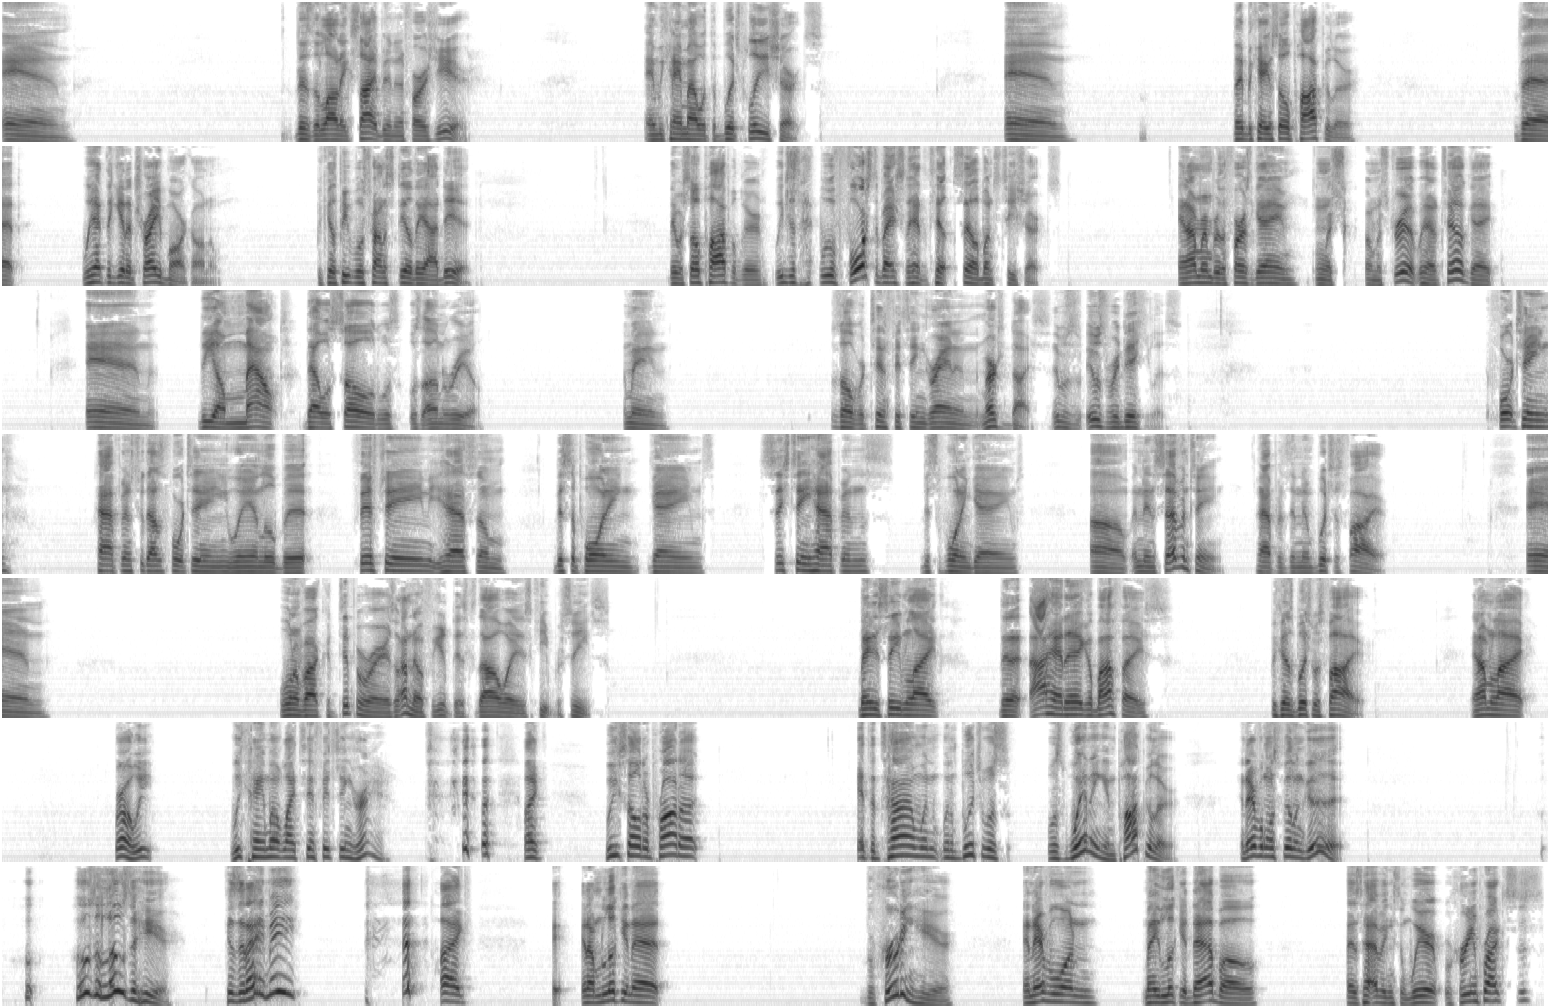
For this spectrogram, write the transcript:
and there's a lot of excitement in the first year, and we came out with the Butch Please shirts, and they became so popular that we had to get a trademark on them because people was trying to steal the idea. They were so popular, we just we were forced to basically have to t- sell a bunch of T-shirts. And I remember the first game on the on the strip, we had a tailgate, and the amount that was sold was was unreal. I mean, it was over 10, 15 grand in merchandise. It was it was ridiculous. 14 happens, 2014, you win a little bit. 15, you have some disappointing games. 16 happens, disappointing games. Um, and then 17 happens, and then Butch is fired. And one of our contemporaries, I never forget this because I always keep receipts, made it seem like that I had egg on my face because Butch was fired. And I'm like, bro, we we came up like 10, 15 grand. like we sold a product at the time when when Butch was was winning and popular, and everyone was feeling good. Who, who's a loser here? Because it ain't me. like, and I'm looking at recruiting here, and everyone may look at Dabo as having some weird recruiting practices,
